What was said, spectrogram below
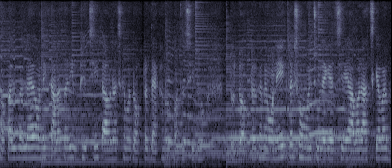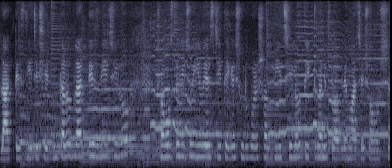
সকালবেলায় অনেক তাড়াতাড়ি উঠেছি, কারণ আজকে আমার ডক্টর দেখানোর কথা ছিল। তো ডক্টরখানে অনেকটা সময় চলে গেছে, আবার আজকে আবার ব্লাড টেস্ট দিয়েছে, সেদিনকারও ব্লাড টেস্ট দিয়েছিল, সমস্ত কিছু ইউএসজি থেকে শুরু করে সব দিয়েছিল, তো একটুখানি প্রবলেম আছে, সমস্যা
